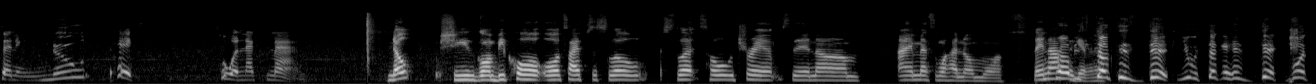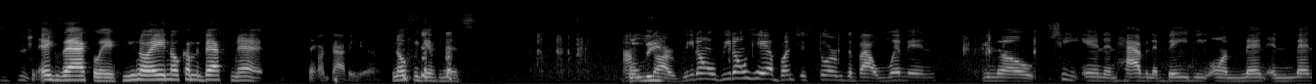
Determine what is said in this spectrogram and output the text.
sending nude pics to a next man? Nope. She's gonna be called all types of slow sluts, whole tramps, and um, I ain't messing with her no more. They not forgiving. her. his dick. You was sucking his dick. What's Exactly. You know, ain't no coming back from that. Fuck out of here. No forgiveness. I'm Believe- sorry. We don't we don't hear a bunch of stories about women, you know, cheating and having a baby on men and men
